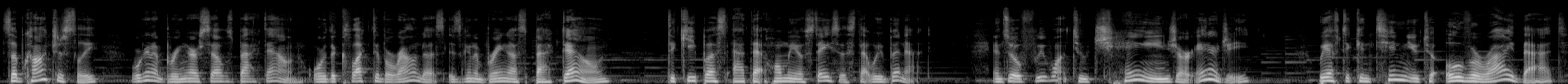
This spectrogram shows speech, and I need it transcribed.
subconsciously, we're going to bring ourselves back down, or the collective around us is going to bring us back down to keep us at that homeostasis that we've been at. And so, if we want to change our energy, we have to continue to override that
